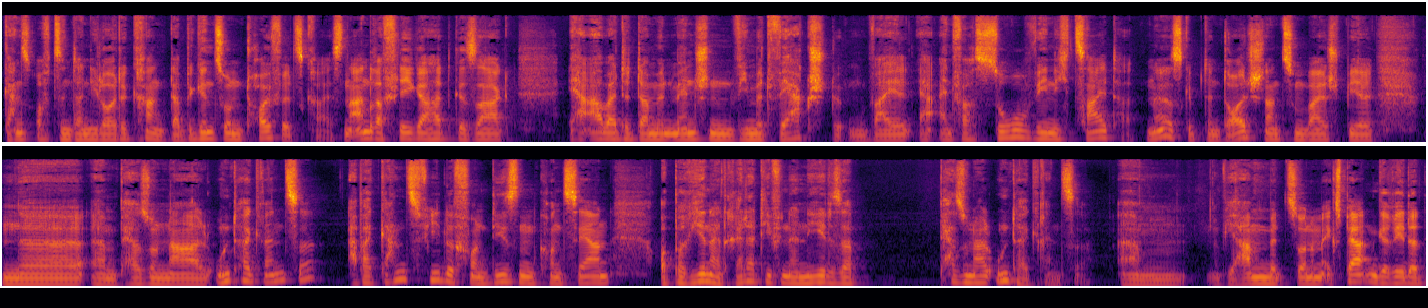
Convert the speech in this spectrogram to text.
ganz oft sind dann die Leute krank. Da beginnt so ein Teufelskreis. Ein anderer Pfleger hat gesagt, er arbeitet da mit Menschen wie mit Werkstücken, weil er einfach so wenig Zeit hat. Ne? Es gibt in Deutschland zum Beispiel eine ähm, Personaluntergrenze, aber ganz viele von diesen Konzernen operieren halt relativ in der Nähe dieser Personaluntergrenze. Ähm, wir haben mit so einem Experten geredet,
